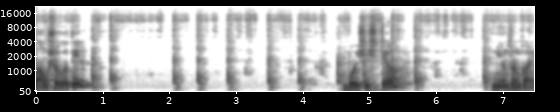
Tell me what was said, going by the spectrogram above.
বংশগতির বৈশিষ্ট্য নিয়ন্ত্রণ করে।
